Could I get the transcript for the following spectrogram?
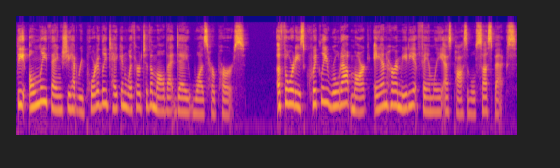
The only thing she had reportedly taken with her to the mall that day was her purse. Authorities quickly ruled out Mark and her immediate family as possible suspects.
